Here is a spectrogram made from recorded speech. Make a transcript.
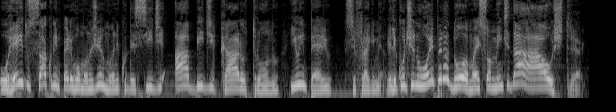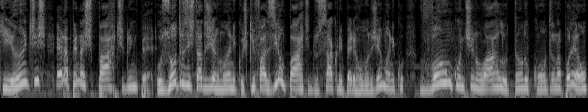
o rei do Sacro Império Romano Germânico decide abdicar o trono e o império se fragmenta. Ele continuou imperador, mas somente da Áustria, que antes era apenas parte do império. Os outros estados germânicos que faziam parte do Sacro Império Romano Germânico vão continuar lutando contra Napoleão,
